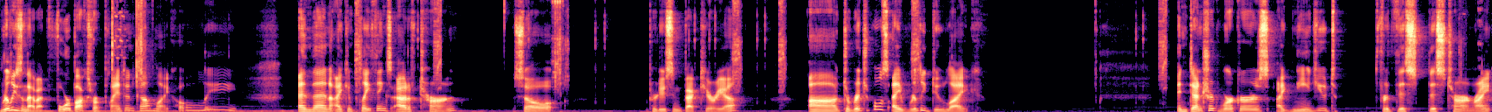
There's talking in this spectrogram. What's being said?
really isn't that bad. Four bucks for a plant income? Like, holy. And then I can play things out of turn. So, producing bacteria. Uh, dirigibles I really do like. Indentured workers, I need you to for this this turn, right?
